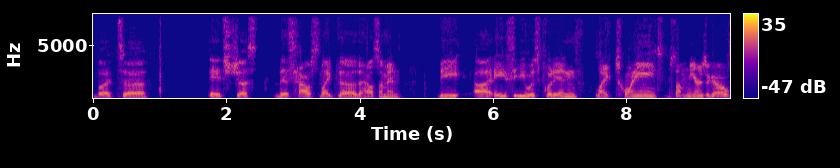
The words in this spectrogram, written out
but uh, it's just this house, like the the house I'm in. The uh, AC was put in like 20 something years ago.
